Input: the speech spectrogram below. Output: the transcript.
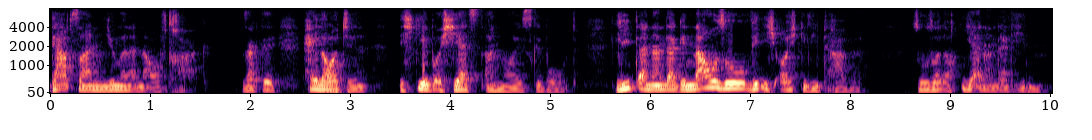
gab seinen Jüngern einen Auftrag. Er sagte, hey Leute, ich gebe euch jetzt ein neues Gebot. Liebt einander genauso, wie ich euch geliebt habe. So sollt auch ihr einander lieben.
